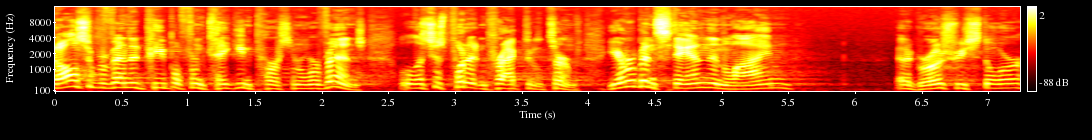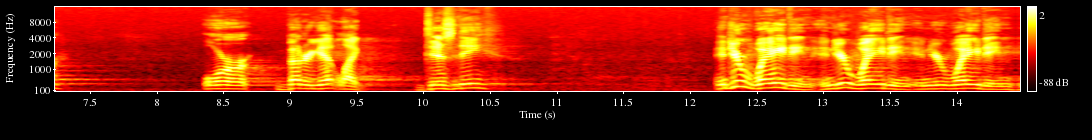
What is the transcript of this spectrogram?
It also prevented people from taking personal revenge. Well, let's just put it in practical terms. You ever been standing in line at a grocery store? Or better yet, like Disney? And you're waiting, and you're waiting, and you're waiting,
